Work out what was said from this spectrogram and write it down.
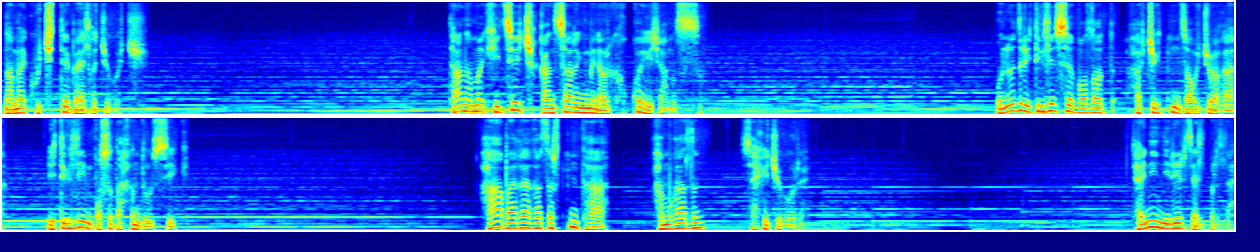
намайг хүчтэй байлгаж өгөөч. Та намайг хизээж ганцаараа минь орхихгүй гэж амласан. Өнөөдөр итгэлээсээ болоод хавчэгдэн зовж байгаа итгэлийн бусад ахын дүүсийг хаа байгаа газарт нь та хамгаалan сахиж өгөөрэй. таны нэрээр залбирлаа.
